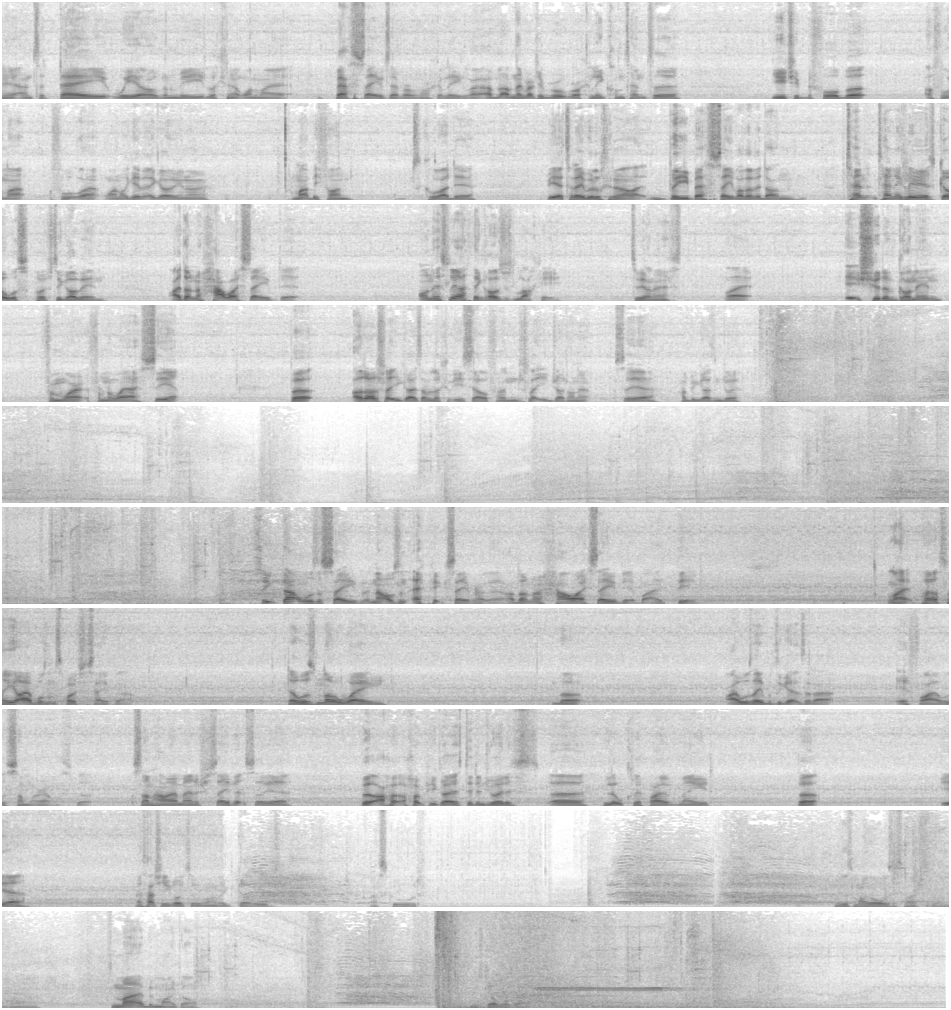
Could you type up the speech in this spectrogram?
Yeah, and today we are going to be looking at one of my best saves ever on Rocket League. Like I've, I've never actually brought Rocket League content to YouTube before, but I thought that I thought like why not give it a go? You know, might be fun. It's a cool idea. But yeah, today we're looking at like the best save I've ever done. Ten technically, this goal was supposed to go in. I don't know how I saved it. Honestly, I think I was just lucky. To be honest, like it should have gone in from where from the way I see it. But I'll, I'll just let you guys have a look at yourself and just let you judge on it. So yeah, hope you guys enjoy. See, that was a save, and that was an epic save right there. I don't know how I saved it, but I did. Like, personally, I wasn't supposed to save that. There was no way that I was able to get to that if I was somewhere else, but somehow I managed to save it, so yeah. But I, ho I hope you guys did enjoy this uh, little clip I've made. But, yeah. Let's actually go to one of the goals I scored. Was this my goal or was this actually one? It might have been my goal. That?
